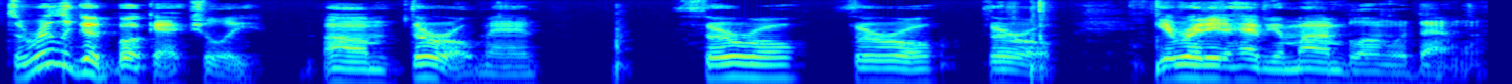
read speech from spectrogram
It's a really good book, actually. Um, thorough, man. Thorough, thorough, thorough. Get ready to have your mind blown with that one.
